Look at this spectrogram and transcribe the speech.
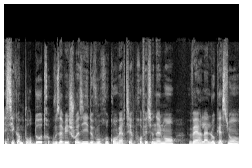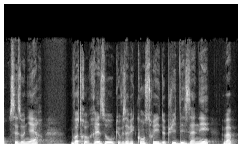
Et si comme pour d'autres, vous avez choisi de vous reconvertir professionnellement vers la location saisonnière, votre réseau que vous avez construit depuis des années va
